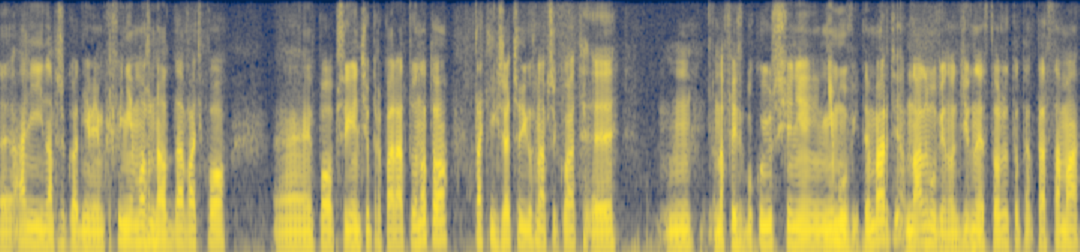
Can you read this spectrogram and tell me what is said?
e, ani na przykład, nie wiem, krwi nie można oddawać po, e, po przyjęciu preparatu, no to takich rzeczy już na przykład e, na Facebooku już się nie, nie mówi. Tym bardziej, no ale mówię, no dziwne jest to, że to ta, ta sama,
